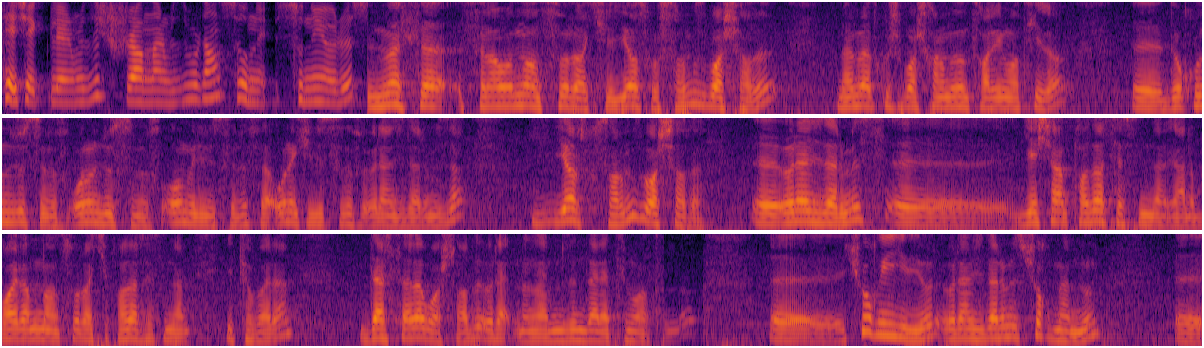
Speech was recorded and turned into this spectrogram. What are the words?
teşekkürlerimizi, şükranlarımızı buradan sunu- sunuyoruz. Üniversite sınavından sonraki yaz kurslarımız başladı. Mehmet Kuş Başkanımızın talimatıyla e, 9. sınıf, 10. sınıf, 11. sınıf ve 12. sınıf öğrencilerimize yaz kurslarımız başladı. E, Öğrencilerimiz e, geçen pazartesinden yani bayramdan sonraki pazartesinden itibaren derslere başladı öğretmenlerimizin denetimi altında. E, Çok iyi gidiyor. Öğrencilerimiz çok memnun. Ee,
